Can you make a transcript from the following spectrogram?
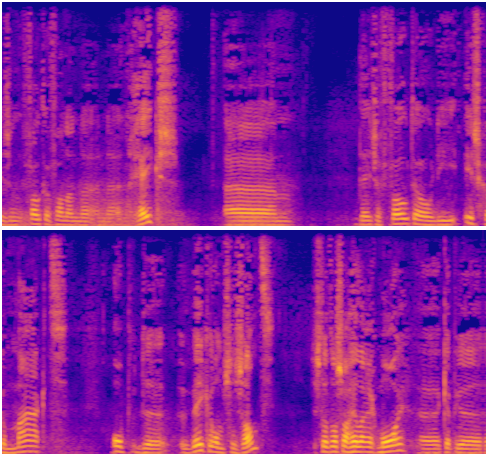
is een foto van een, een, een reeks. Uh, deze foto die is gemaakt op de Wekeromse Zand. Dus dat was wel heel erg mooi. Ik heb je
